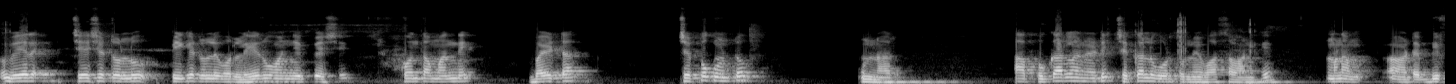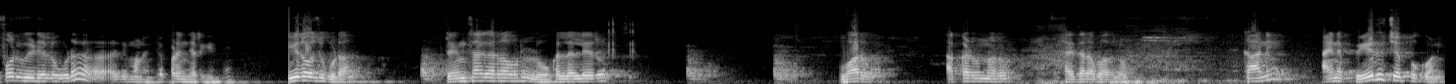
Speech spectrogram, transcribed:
వేరే చేసేటోళ్ళు పీకేటోళ్ళు ఎవరు లేరు అని చెప్పేసి కొంతమంది బయట చెప్పుకుంటూ ఉన్నారు. ఆ పుకార్లు అనేటివి చెక్కర్లు కొడుతున్నాయి వాస్తవానికి. మనం అంటే బిఫోర్ వీడియోలో కూడా అది మనం చెప్పడం జరిగింది. ఈరోజు కూడా ప్రేమ్ సాగర్ రావు లోకల్లో లేరు. వారు అక్కడ ఉన్నారు హైదరాబాద్లో. కానీ ఆయన పేరు చెప్పుకొని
